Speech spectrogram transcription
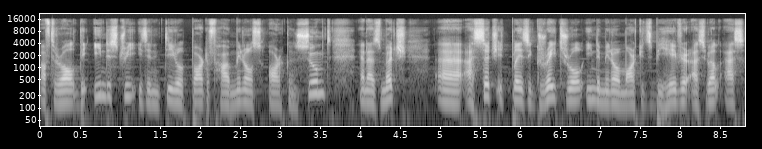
After all, the industry is an integral part of how minerals are consumed and as much uh, as such, it plays a great role in the mineral market's behavior as well as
